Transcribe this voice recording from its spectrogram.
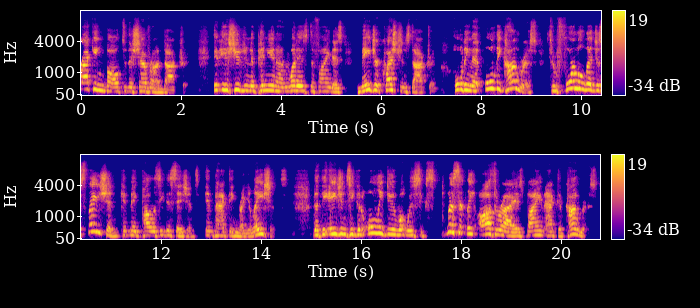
wrecking ball to the Chevron doctrine. It issued an opinion on what is defined as major questions doctrine, holding that only Congress, through formal legislation, can make policy decisions impacting regulations that the agency could only do what was explicitly authorized by an act of Congress.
